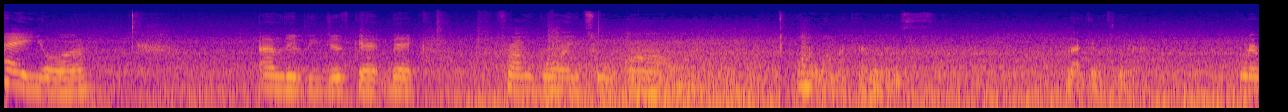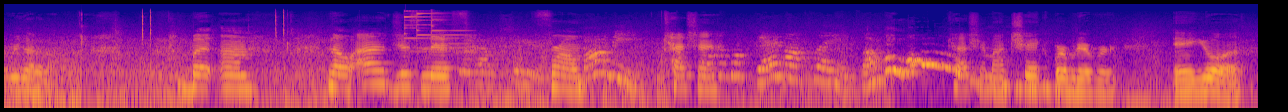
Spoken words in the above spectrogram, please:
Hey y'all. I literally just got back from going to um I don't know why my camera is not getting clear. Whatever we gotta know. But um no, I just left from Mommy, cashing what game I'm playing? Mommy. cashing my check or whatever and y'all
